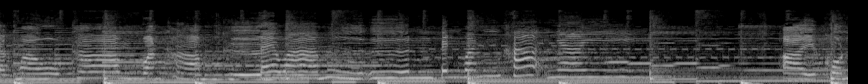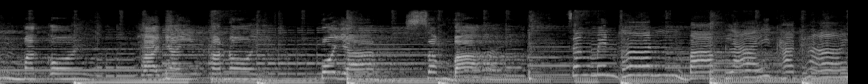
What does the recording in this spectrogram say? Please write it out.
อายอยากเมาข้ามวันข้ามคืน แต่ว่ามืออื่นเป็นวันพระใหญ่อายคนมาก้อยพาใหญ่พาน้อยบ่ยานสำบาย จังเม่นเพิ่นบาปหลายคักหาย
